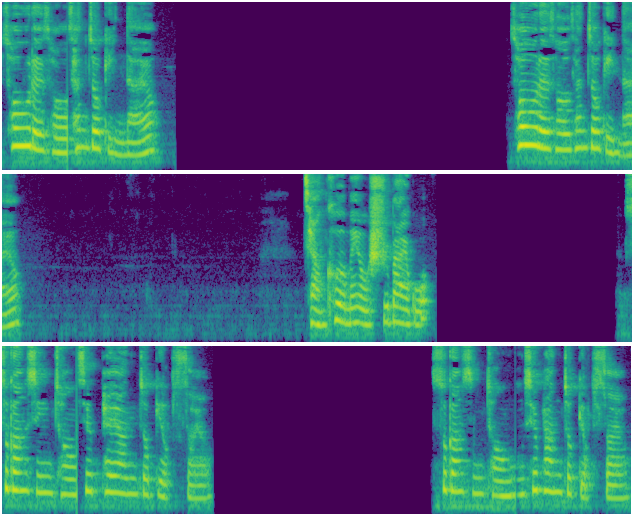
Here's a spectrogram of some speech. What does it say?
서울에서산적이있나 요？ 서울에서산적이있나 요？ 抢课没有失败过。수강신청실패한적이없어 요。 수강신청실패한적이없어 요。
